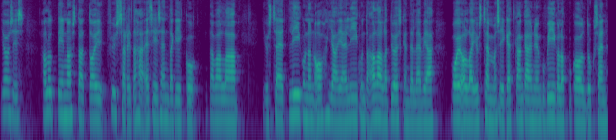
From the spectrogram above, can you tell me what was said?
Joo, siis haluttiin nostaa toi fyssari tähän esiin sen takia, kun tavallaan just se, että liikunnan ohjaaja ja liikunta-alalla työskenteleviä voi olla just semmoisia, ketkä on käynyt jonkun viikonloppukoulutuksen,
